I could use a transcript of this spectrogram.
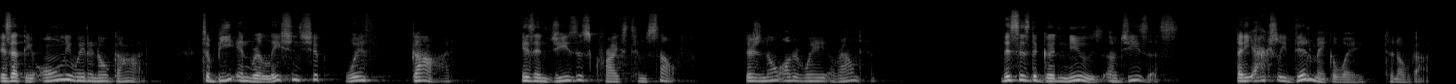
is that the only way to know God to be in relationship with God is in Jesus Christ Himself. There's no other way around Him. This is the good news of Jesus that He actually did make a way to know God.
